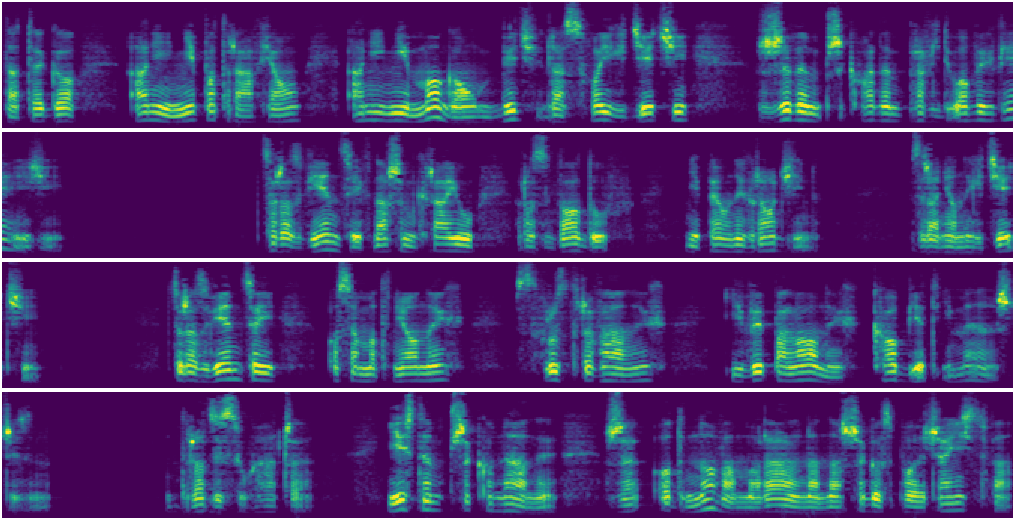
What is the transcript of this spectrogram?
Dlatego ani nie potrafią, ani nie mogą być dla swoich dzieci żywym przykładem prawidłowych więzi. Coraz więcej w naszym kraju rozwodów, niepełnych rodzin, zranionych dzieci, coraz więcej osamotnionych, sfrustrowanych i wypalonych kobiet i mężczyzn. Drodzy słuchacze, jestem przekonany, że odnowa moralna naszego społeczeństwa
